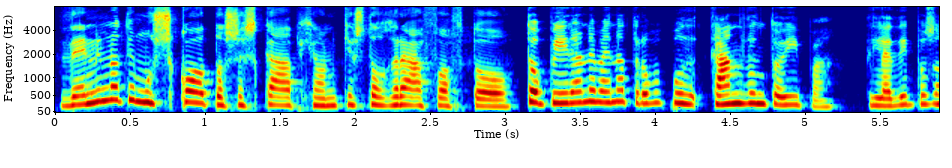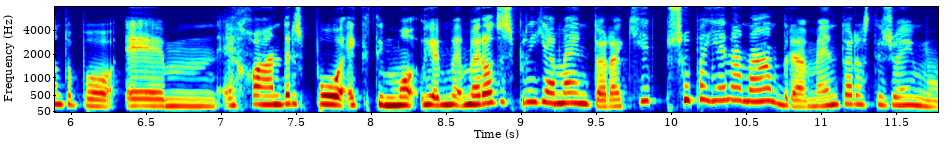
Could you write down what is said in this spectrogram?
Δεν είναι ότι μου σκότωσες κάποιον και στο γράφω αυτό. Το πήρανε με έναν τρόπο που καν δεν το είπα. Δηλαδή, πώς να το πω, ε, μ, έχω άντρες που εκτιμώ. λέ- Με, με ρώτησες πριν για μέντορα και σου είπα για έναν άντρα, μέντορα στη ζωή μου.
